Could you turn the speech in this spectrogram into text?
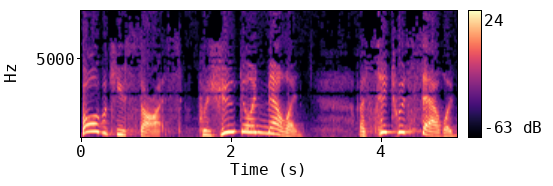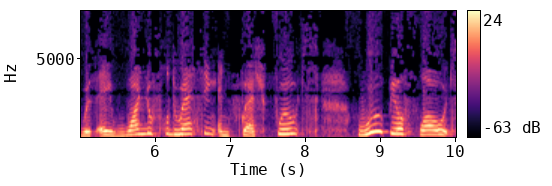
barbecue sauce, prosciutto and melon, a citrus salad with a wonderful dressing and fresh fruits, root beer floats,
